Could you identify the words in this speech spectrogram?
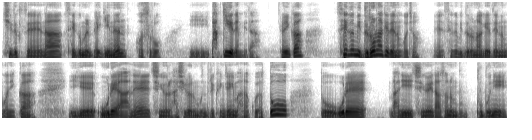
취득세나 세금을 매기는 것으로 이 바뀌게 됩니다. 그러니까 세금이 늘어나게 되는 거죠. 예, 세금이 늘어나게 되는 거니까 이게 올해 안에 증여를 하시려는 분들이 굉장히 많았고요. 또, 또 올해 많이 증여에 나서는 부, 부분이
